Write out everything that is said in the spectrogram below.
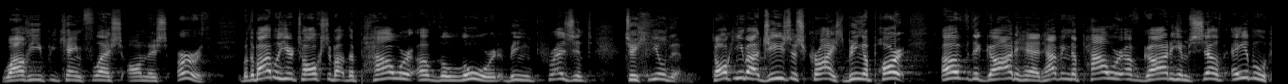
while he became flesh on this earth. But the Bible here talks about the power of the Lord being present to heal them talking about Jesus Christ being a part of the Godhead, having the power of God Himself, able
